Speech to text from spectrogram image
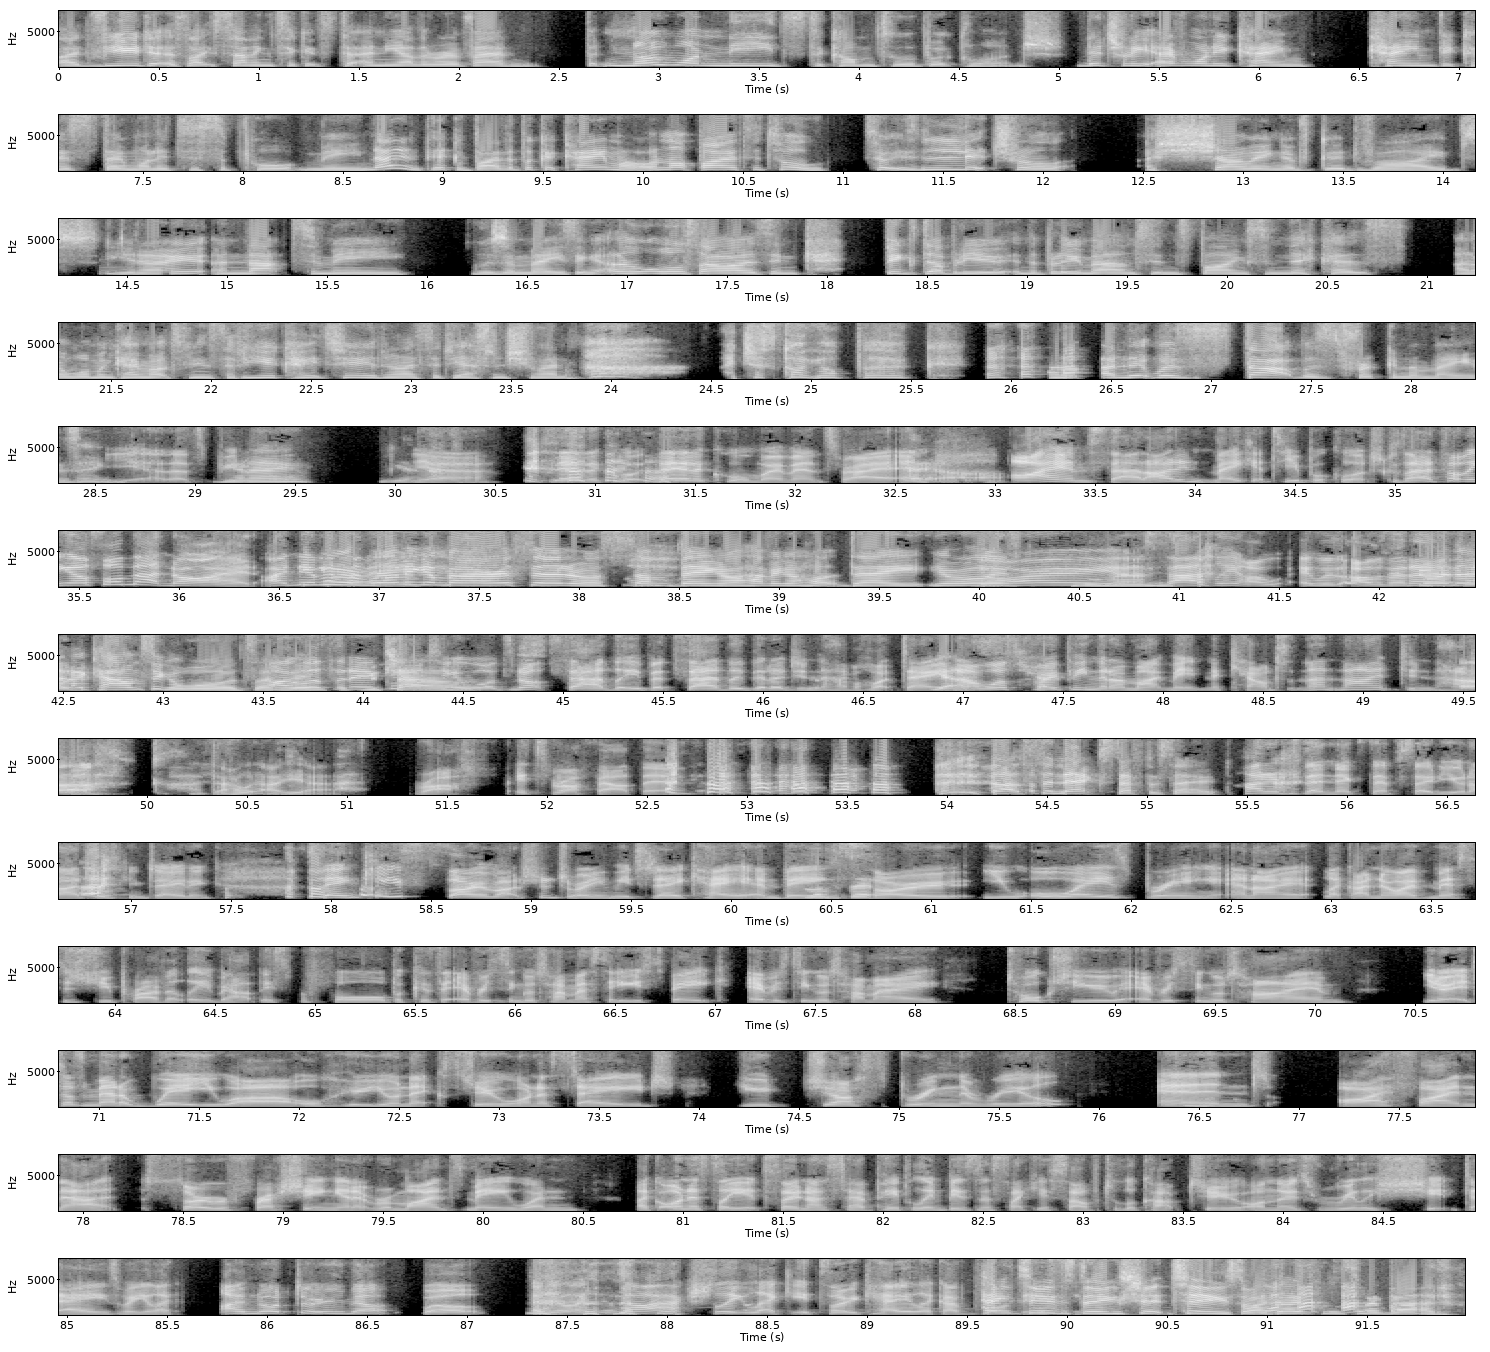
I'd viewed it as like selling tickets to any other event. but no one needs to come to a book launch. Literally everyone who came came because they wanted to support me. No, they could buy the book at Kmart or not buy it at all. So it was literal a showing of good vibes, you mm. know, and that to me was amazing. And also I was in Big W in the Blue Mountains buying some knickers and a woman came up to me and said, Are you Kate Toon? And I said, Yes. And she went, oh, I just got your book. and, I, and, it was, that was freaking amazing. Yeah, that's beautiful. You know? Yeah. yeah. They're the cool, they're the cool moments, right? And I am sad I didn't make it to your book launch because I had something else on that night. I never you were running it. a marathon or mm. something or having a hot day. You're always no, sadly I it was I was at, a, at accounting awards. I, I was at an accounting awards, not sadly, but sadly that I didn't have a hot day. Yes. And I was hoping that I might meet an accountant that night. Didn't happen. Oh, God, oh, yeah rough. It's rough out there. That's the next episode. 100% next episode. You and I are talking dating. Thank you so much for joining me today, Kate, and being so, you always bring, and I like, I know I've messaged you privately about this before because every single time I see you speak, every single time I talk to you, every single time, you know, it doesn't matter where you are or who you're next to on a stage, you just bring the real. Mm-hmm. And mm. I find that so refreshing. And it reminds me when like honestly, it's so nice to have people in business like yourself to look up to on those really shit days where you're like, I'm not doing that well. And you're like, no, actually, like it's okay. Like I've got Kate Toon's doing shit too, so I don't feel so bad.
